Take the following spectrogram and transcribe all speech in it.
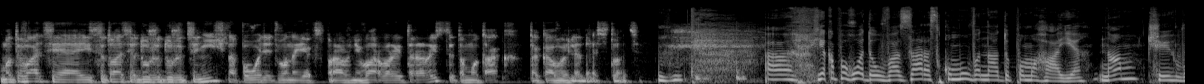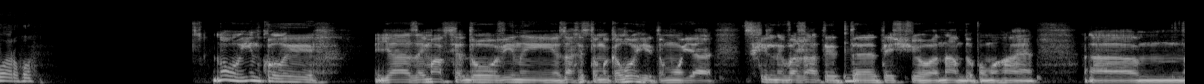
мотивація і ситуація дуже дуже цинічна. Поводять вони як справжні варвари і терористи. Тому так така виглядає ситуація. А, яка погода у вас зараз? Кому вона допомагає? Нам чи ворогу? Ну інколи я займався до війни захистом екології, тому я схильний вважати те, що нам допомагає. ем,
